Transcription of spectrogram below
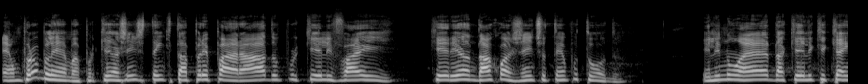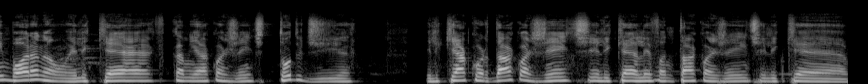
é um problema, porque a gente tem que estar preparado, porque ele vai querer andar com a gente o tempo todo. Ele não é daquele que quer ir embora, não. Ele quer caminhar com a gente todo dia. Ele quer acordar com a gente, ele quer levantar com a gente, ele quer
